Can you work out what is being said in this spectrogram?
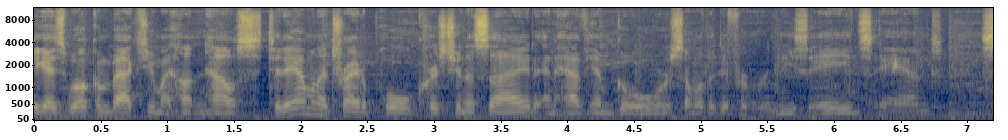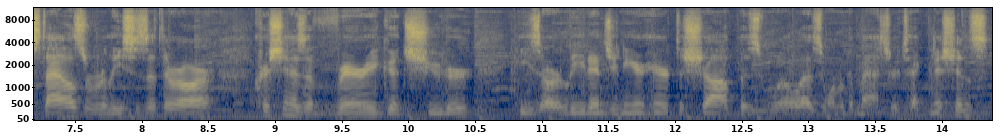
Hey guys, welcome back to my hunting house. Today I'm going to try to pull Christian aside and have him go over some of the different release aids and styles of releases that there are. Christian is a very good shooter. He's our lead engineer here at the shop as well as one of the master technicians.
